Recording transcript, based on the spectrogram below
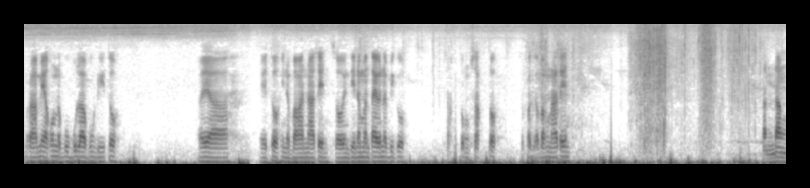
marami akong nabubulabog dito. Kaya ito hinabangan natin. So hindi naman tayo nabigo. Saktong sakto sa pag-abang natin. Tandang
